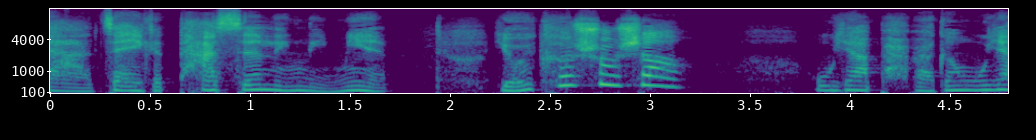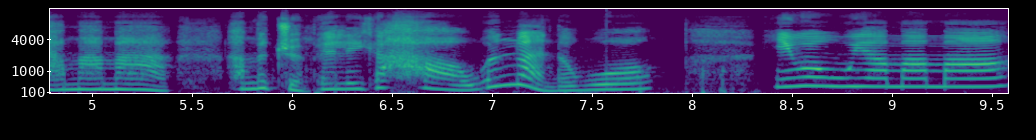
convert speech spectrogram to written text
啊，在一个大森林里面，有一棵树上，乌鸦爸爸跟乌鸦妈妈他们准备了一个好温暖的窝，因为乌鸦妈妈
